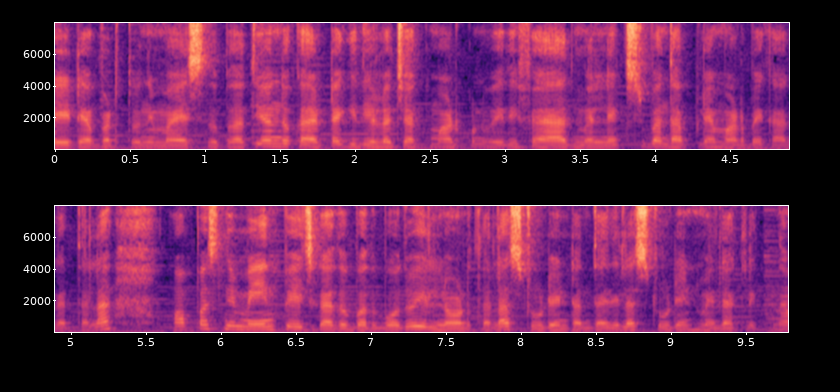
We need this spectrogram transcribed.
ಡೇಟ್ ಆಫ್ ಬರ್ತು ನಿಮ್ಮ ಹೆಸರು, ಪ್ರತಿಯೊಂದು ಕರೆಕ್ಟಾಗಿ ಇದೆಯಲ್ಲ ಚೆಕ್ ಮಾಡ್ಕೊಂಡು ವೆರಿಫೈ ಆದಮೇಲೆ ನೆಕ್ಸ್ಟ್ ಬಂದು ಅಪ್ಲೈ ಮಾಡಬೇಕಾಗತ್ತಲ್ಲ. ವಾಪಸ್ ನೀವು ಮೇನ್ ಪೇಜ್ಗೆ ಅದು ಬರ್ಬೋದು. ಇಲ್ಲಿ ನೋಡ್ತಲ್ಲ ಸ್ಟೂಡೆಂಟ್ ಅಂತ ಇದಿಲ್ಲ ಸ್ಟೂಡೆಂಟ್ ಮೇಲೆ ಕ್ಲಿಕ್ನ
